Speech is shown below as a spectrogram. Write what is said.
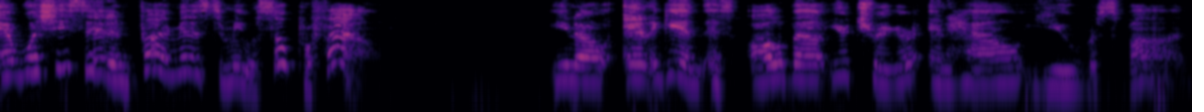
Mm-hmm. And what she said in five minutes to me was so profound. You know, and again, it's all about your trigger and how you respond.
